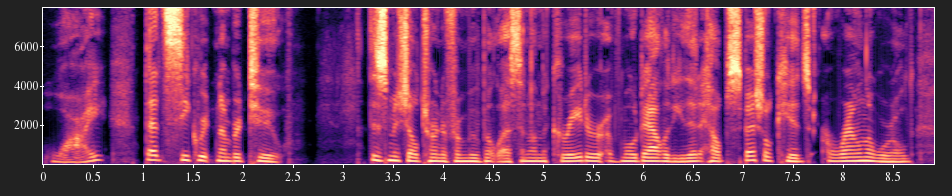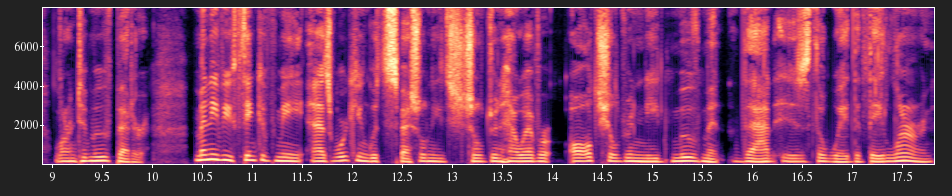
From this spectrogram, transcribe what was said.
Why? That's secret number two. This is Michelle Turner from Movement Lesson. I'm the creator of modality that helps special kids around the world learn to move better. Many of you think of me as working with special needs children. However, all children need movement. That is the way that they learn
